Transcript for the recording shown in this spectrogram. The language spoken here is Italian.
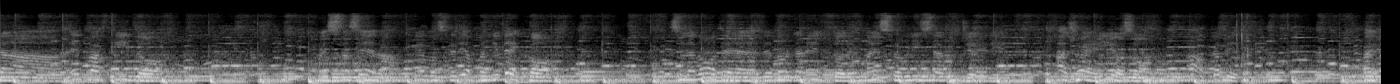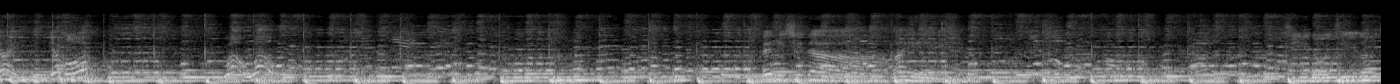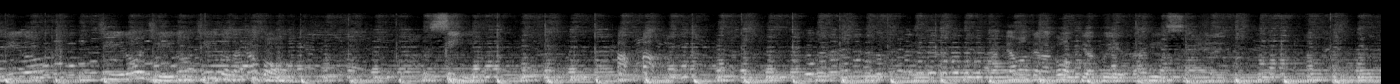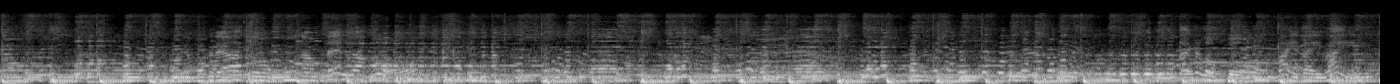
musica è partito questa sera qui all'osteria Battibecco sulle note dell'organetto del maestro Cristian Ruggeri. Ah cioè io sono. Ah capito. Vai vai andiamo. Wow wow. Felicità vai. Giro, giro, giro, giro, giro capo sì. Ah, abbiamo anche una coppia qui bravissimi abbiamo creato una bella O. Dai galoppo vai vai vai.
